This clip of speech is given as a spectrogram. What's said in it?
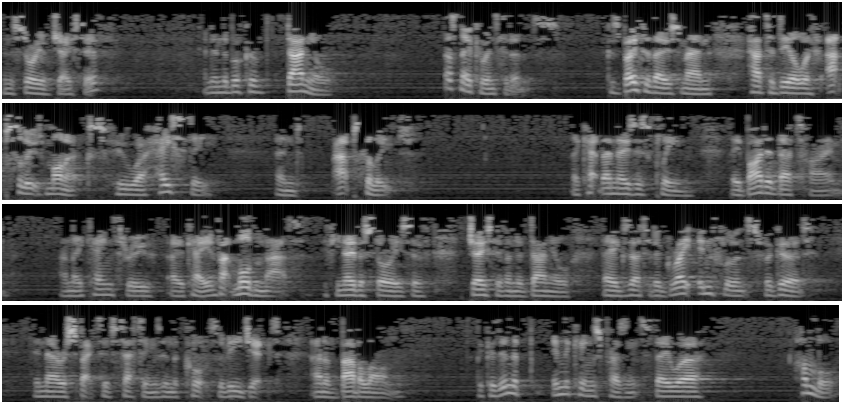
in the story of Joseph and in the book of Daniel. That's no coincidence, because both of those men had to deal with absolute monarchs who were hasty and absolute. They kept their noses clean, they bided their time, and they came through okay. In fact, more than that, if you know the stories of Joseph and of Daniel, they exerted a great influence for good in their respective settings in the courts of Egypt and of Babylon. Because in the, in the king's presence, they were humble.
